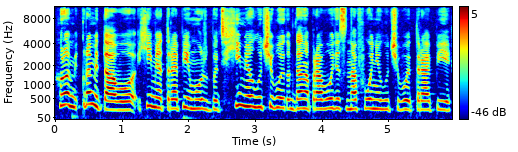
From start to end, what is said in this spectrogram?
Кроме, кроме того, химиотерапия может быть химиолучевой, когда она проводится на фоне лучевой терапии,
